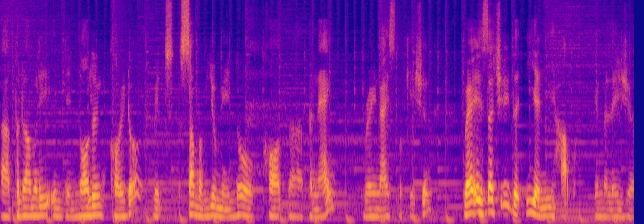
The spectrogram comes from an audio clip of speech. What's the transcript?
uh, predominantly in the northern corridor, which some of you may know called uh, Penang, very nice location, where it's actually the E&E hub in Malaysia.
